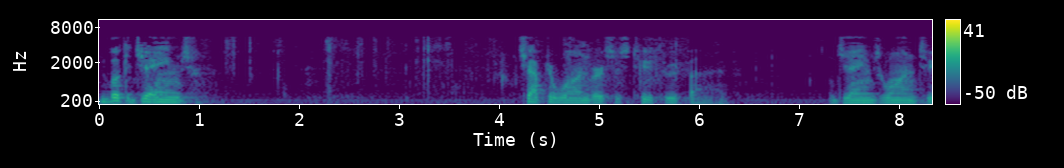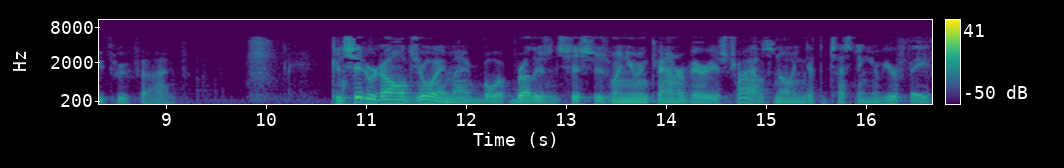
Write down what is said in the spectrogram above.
the book of James, chapter 1, verses 2 through 5. James 1, 2 through 5. Consider it all joy, my brothers and sisters, when you encounter various trials, knowing that the testing of your faith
